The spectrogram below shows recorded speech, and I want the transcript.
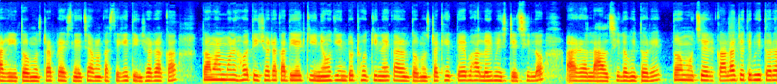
আর এই তরমুজটার প্রাইস নিয়েছে আমার কাছ থেকে তিনশো টাকা। তো আমার মনে হয় তিনশো টাকা দিয়ে কিনেও কিন্তু ঠকি নেই কারণ তরমুজটা খেতে ভালোই মিষ্টি ছিল আর লাল ছিল ভিতরে। তরমুজের কালার যদি ভিতরে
